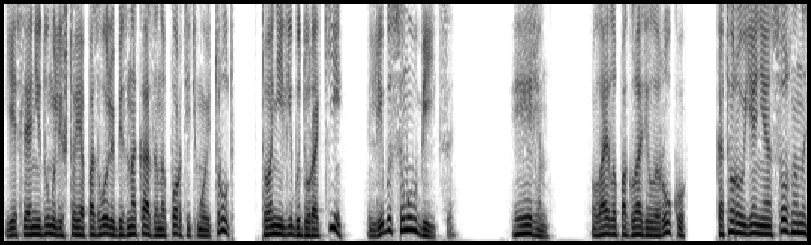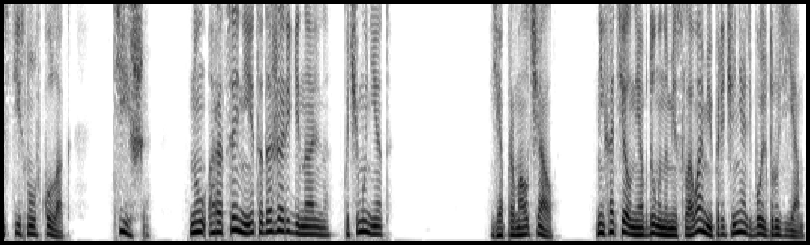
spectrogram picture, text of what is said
Если они думали, что я позволю безнаказанно портить мой труд, то они либо дураки, либо самоубийцы. «Эрин!» — Лайла погладила руку, которую я неосознанно стиснул в кулак. «Тише! Ну, Арацени — это даже оригинально. Почему нет?» Я промолчал. Не хотел необдуманными словами причинять боль друзьям.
